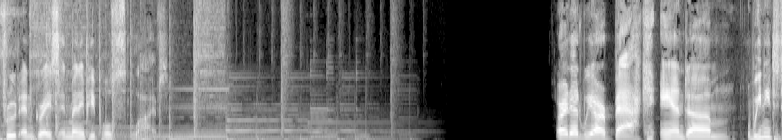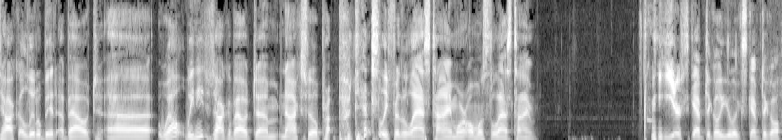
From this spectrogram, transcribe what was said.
fruit and grace in many people's lives. All right, Ed, we are back, and um, we need to talk a little bit about. Uh, well, we need to talk about um, Knoxville, pro- potentially for the last time, or almost the last time. You're skeptical. You look skeptical.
